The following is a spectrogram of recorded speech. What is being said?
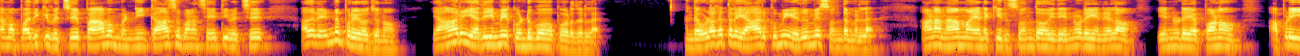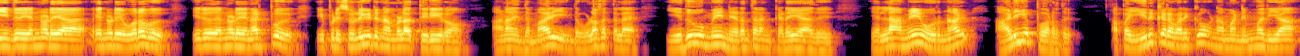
நம்ம பதுக்கி வச்சு பாவம் பண்ணி காசு பணம் சேர்த்தி வச்சு அதில் என்ன பிரயோஜனம்? யாரும் எதையுமே கொண்டு போக போகிறதில்ல இந்த உலகத்தில் யாருக்குமே எதுவுமே சொந்தம் இல்லை. ஆனால் நாம் எனக்கு இது சொந்தம் இது என்னுடைய நிலம் என்னுடைய பணம் அப்படி இது என்னுடைய என்னுடைய உறவு இது என்னுடைய நட்பு இப்படி சொல்லிக்கிட்டு நம்மளா தெரிகிறோம் ஆனால் இந்த மாதிரி இந்த உலகத்தில் எதுவுமே நிரந்தரம் கிடையாது. எல்லாமே ஒரு நாள் அழிய போகிறது அப்போ இருக்கிற வரைக்கும் நம்ம நிம்மதியாக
